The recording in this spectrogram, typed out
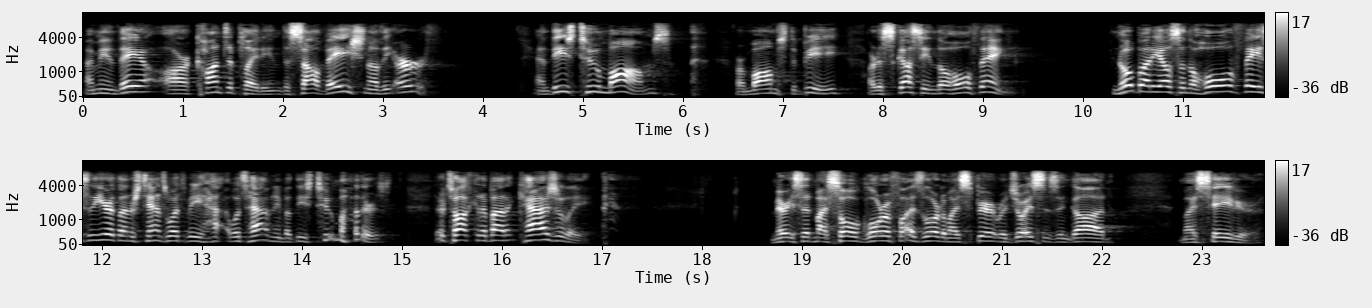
I mean, they are contemplating the salvation of the earth. And these two moms, or moms to be, are discussing the whole thing. Nobody else on the whole face of the earth understands what to be ha- what's happening, but these two mothers, they're talking about it casually. Mary said, My soul glorifies the Lord, and my spirit rejoices in God, my Savior.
